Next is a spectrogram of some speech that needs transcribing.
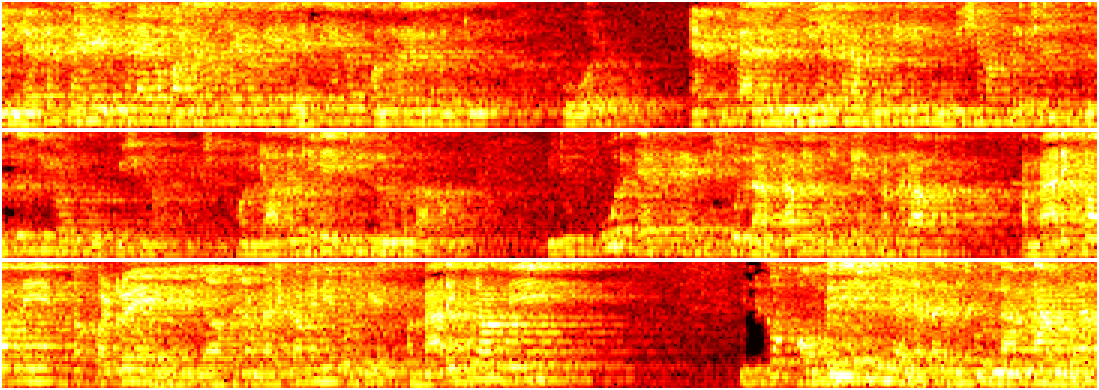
ये लेफ़्ट हैंड साइड है, इस साइड आएगा माइनस हो जाएगा तो ये ऐसे आएगा, पंद्रह इक्वल टू फोर एफ़ की वैल्यू डी भी अगर आप देखेंगे कोफिशिएंट ऑफ़ फ्रिक्शन तो this is your coefficient of friction और याद रखिएगा, एक चीज़ ज़रूर बता रहा हूँ। ये जो फोर एफ़ है इसको लैमडा भी बोलते हैं। अगर आप अमेरिका में ऐसा पढ़ रहे हैं या फिर अमेरिका में नहीं बोलेंगे अमेरिका में इसका कॉम्बिनेशन किया जाता है जिसको लैमडा बोलते हैं।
